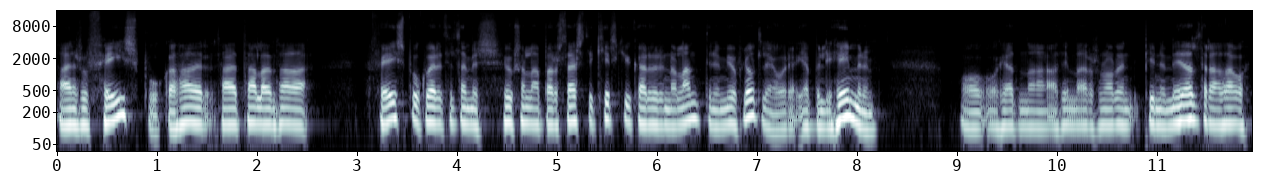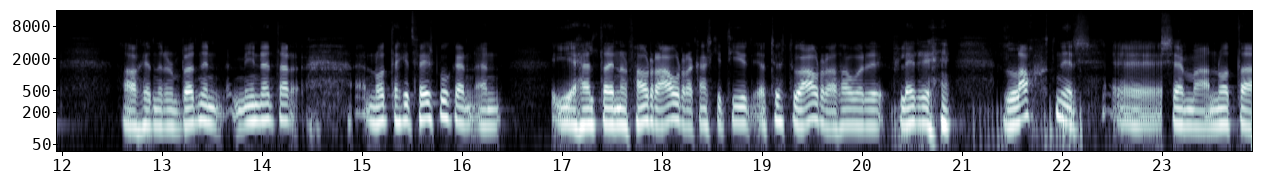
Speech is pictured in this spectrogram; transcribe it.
það er eins og Facebook að það er, það er talað um það að Facebook verður til dæmis hugsanlega bara stærsti kirkjugarðurinn á landinu mjög fljótlega og jafnvel í heiminum og, og hérna að því maður er svona orðin pínu miðaldra þá, þá hérna er um börnin mín endar nota ekkit Facebook en, en ég held að innan fára ára, kannski 10-20 ára þá verður fleiri látnir eh, sem að nota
